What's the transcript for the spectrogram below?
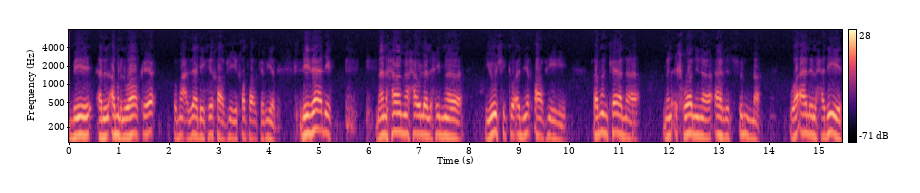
بالأمر الواقع ومع ذلك يقع فيه خطأ كبير. لذلك من حام حول الحمى يوشك أن يقع فيه فمن كان من إخواننا أهل السنة وأهل الحديث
